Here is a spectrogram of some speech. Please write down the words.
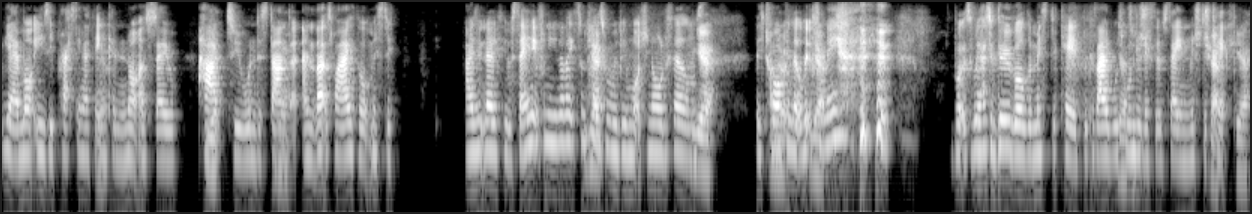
Yeah, more easy pressing, I think, and not as so hard to understand. And that's why I thought Mister. I didn't know if he was saying it funny. You know, like sometimes Yeah. when we've been watching older films, Yeah, they talk a little bit yeah. funny. but so we had to Google the Mister Kid because I was had wondering ch- if they were saying Mister check. Kip. Yeah,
